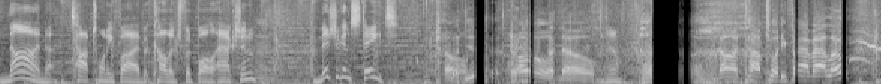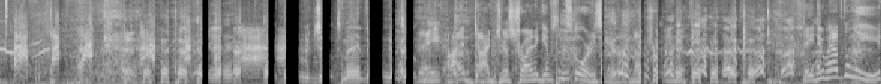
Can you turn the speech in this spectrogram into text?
Non top 25 college football action. Michigan State. Oh, oh no. Yeah. Non top 25 Alo. the jokes, man. Damn the jokes. They, I'm, I'm just trying to give some scores here. I'm not trying to. They do have the lead.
